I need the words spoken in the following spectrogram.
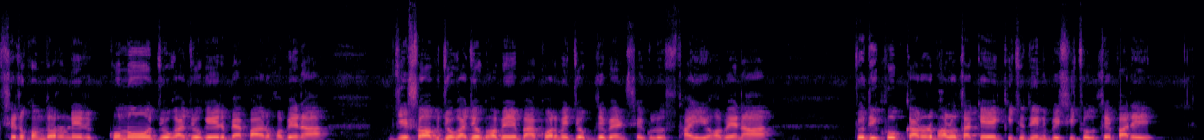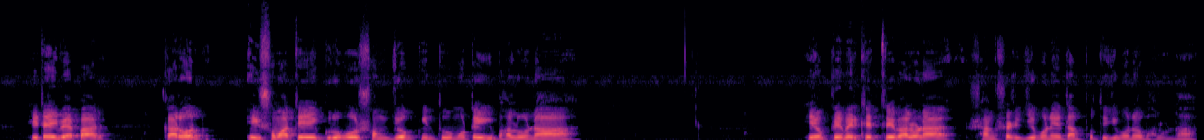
সেরকম ধরনের কোনো যোগাযোগের ব্যাপার হবে না। যেসব যোগাযোগ হবে বা কর্মে যোগ দেবেন সেগুলো স্থায়ী হবে না। যদি খুব কারোর ভালো থাকে, কিছুদিন বেশি চলতে পারে। এটাই ব্যাপার। কারণ এই সময়তে গ্রহ সংযোগ কিন্তু মোটেই ভালো না। এবং প্রেমের ক্ষেত্রে ভালো না, সাংসারিক জীবনে, দাম্পত্য জীবনেও ভালো না।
